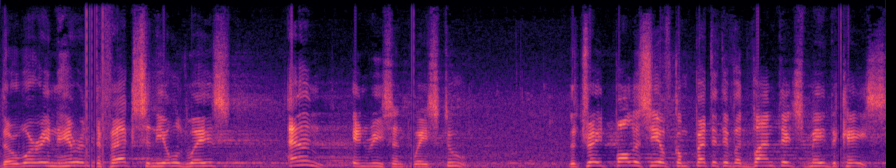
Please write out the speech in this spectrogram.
There were inherent defects in the old ways and in recent ways too. The trade policy of competitive advantage made the case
